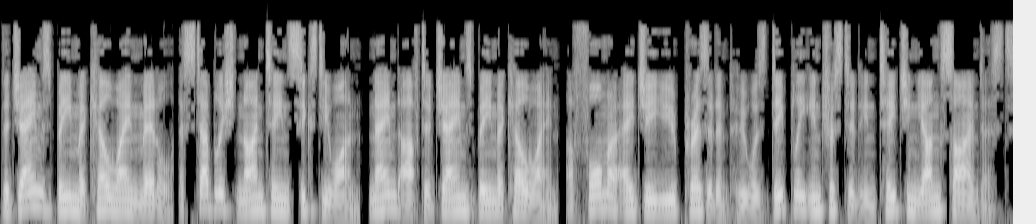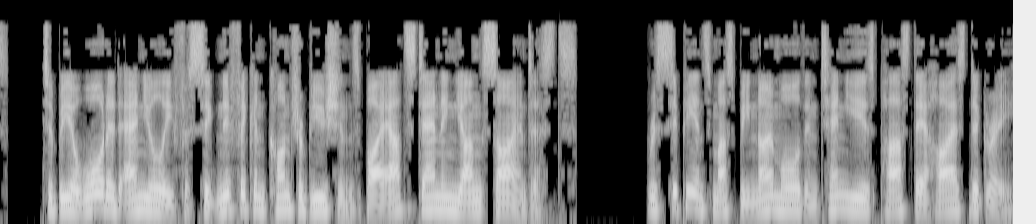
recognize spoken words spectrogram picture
The James B. Macelwane Medal established 1961, named after James B. Macelwane, a former AGU president who was deeply interested in teaching young scientists to be awarded annually for significant contributions by outstanding young scientists. Recipients must be no more than 10 years past their highest degree.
